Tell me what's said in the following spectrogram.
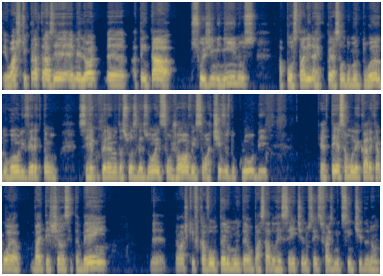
Eu acho que para trazer é melhor é, tentar surgir meninos, apostar ali na recuperação do Mantuan, do Juan Oliveira, que estão se recuperando das suas lesões, são jovens, são ativos do clube. É, tem essa molecada que agora vai ter chance também. É, eu acho que ficar voltando muito a um passado recente, não sei se faz muito sentido, não.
